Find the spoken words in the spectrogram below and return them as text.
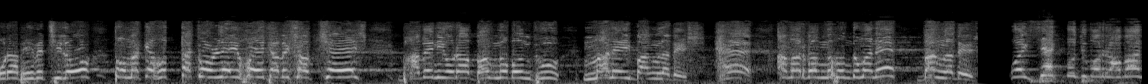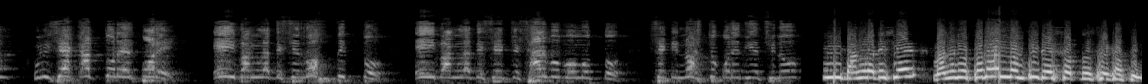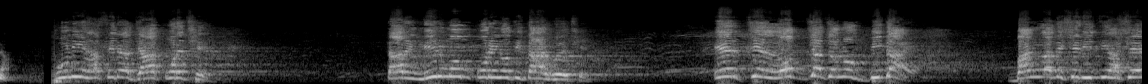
ওরা ভেবেছিল তোমাকে হত্যা করলেই হয়ে যাবে সব শেষ। ভাবেনি ওরা বঙ্গবন্ধু মানেই বাংলাদেশ। হ্যাঁ আমার বঙ্গবন্ধু মানে বাংলাদেশ। ওই শেখ মুজিবুর রহমান উনিশশো একাত্তরের পরে এই বাংলাদেশের অস্তিত্ব এই বাংলাদেশের যে সার্বভৌমত্ব সেটি নষ্ট করে দিয়েছিল। বাংলাদেশের মাননীয় প্রধানমন্ত্রী দেশরত্ন শেখ হাসিনা। খুনি হাসিনা যা করেছে তার নির্মম পরিণতি তার হয়েছে। এর চেয়ে লজ্জাজনক বিদায় বাংলাদেশের ইতিহাসে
